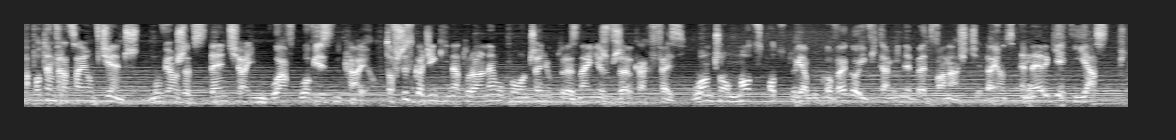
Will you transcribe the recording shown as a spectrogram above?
A potem wracają wdzięczni. Mówią, że wzdęcia i mgła w głowie znikają. To wszystko dzięki naturalnemu połączeniu, które znajdziesz w żelkach Fezi. Łączą moc octu jabłkowego i witaminy B12, dając energię i jasność.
